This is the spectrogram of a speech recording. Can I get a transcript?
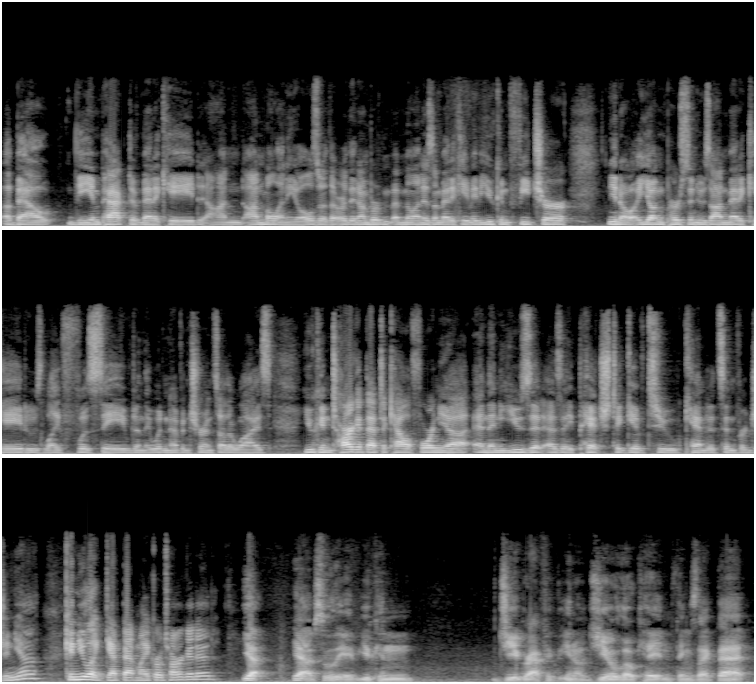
about the impact of Medicaid on on millennials or the or the number of millennials on Medicaid. Maybe you can feature, you know, a young person who's on Medicaid whose life was saved and they wouldn't have insurance otherwise. You can target that to California and then use it as a pitch to give to candidates in Virginia. Can you like get that micro targeted? Yeah, yeah, absolutely. You can geographic, you know, geolocate and things like that.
